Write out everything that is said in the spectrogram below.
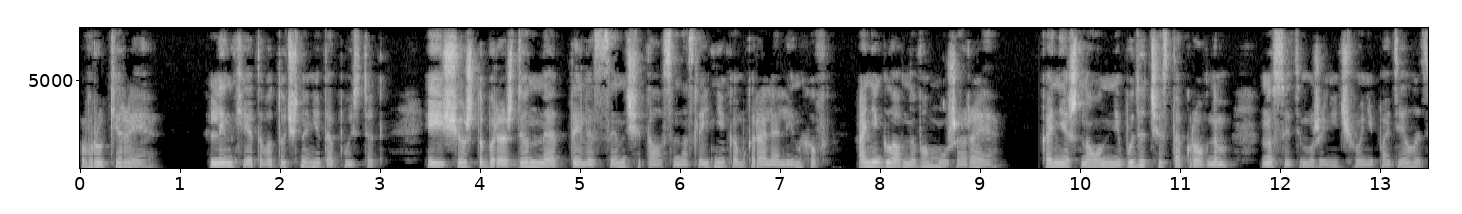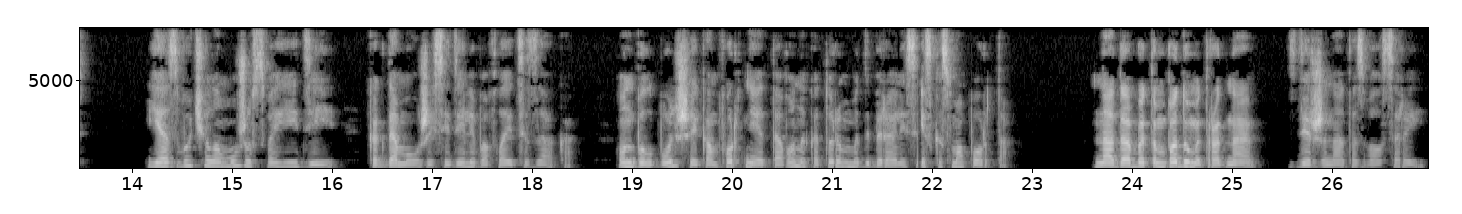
в руки Рея? Линхи этого точно не допустят. И еще, чтобы рожденный от Теля сын считался наследником короля Линхов, а не главного мужа Рея. Конечно, он не будет чистокровным, но с этим уже ничего не поделать. Я озвучила мужу свои идеи, когда мы уже сидели во флайте Зака. Он был больше и комфортнее того, на котором мы добирались из космопорта. «Надо об этом подумать, родная», – сдержанно отозвался Рэй.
